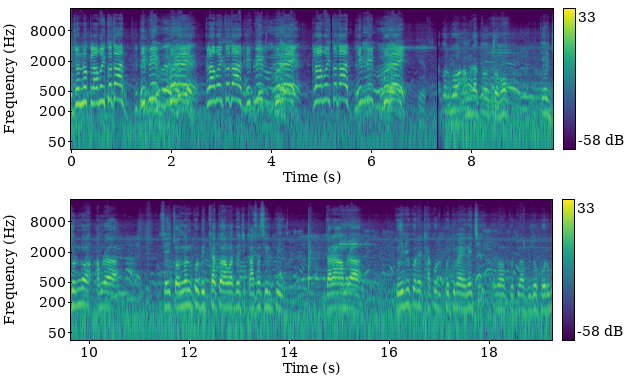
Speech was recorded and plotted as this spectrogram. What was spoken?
এজন্য club Oikyatan hip hip hurray club Oikyatan hip hip hurray club Oikyatan hip hip hurray করব আমরা তো চমকের জন্য আমরা সেই চন্দনপুর বিখ্যাত আমাদের যে কাঁসা শিল্পী দ্বারা আমরা তৈরি করে ঠাকুর প্রতিমা এনেছি এবং প্রতিমা পুজো করব।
